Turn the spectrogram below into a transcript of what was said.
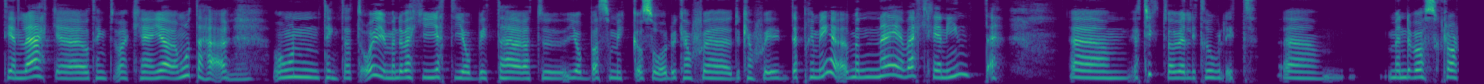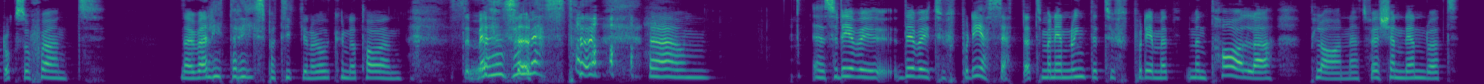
till en läkare och tänkte vad kan jag göra mot det här? Mm. Och hon tänkte att oj men det verkar ju jättejobbigt det här att du jobbar så mycket och så, du kanske, du kanske är deprimerad, men nej verkligen inte. Um, jag tyckte det var väldigt roligt. Um, men det var såklart också skönt när vi väl hittade X-partikeln och kunde ta en semester. semester. um, så det var, ju, det var ju tufft på det sättet, men ändå inte tufft på det med mentala planet. För jag kände ändå att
